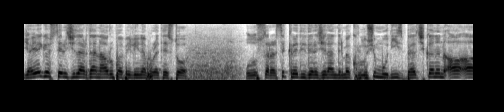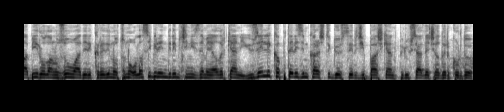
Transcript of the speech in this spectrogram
Yaya göstericilerden Avrupa Birliği'ne protesto. Uluslararası Kredi Derecelendirme Kuruluşu Moody's, Belçika'nın AA1 olan uzun vadeli kredi notunu olası bir indirim için izlemeye alırken 150 kapitalizm karşıtı gösterici başkent Brüksel'de çadır kurdu.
